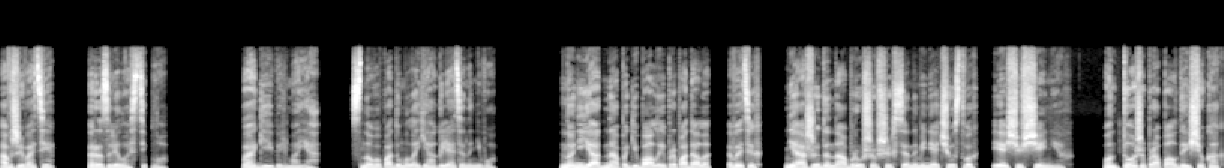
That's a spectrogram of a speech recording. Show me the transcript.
а в животе разлилось тепло. «Погибель моя», — снова подумала я, глядя на него. Но не я одна погибала и пропадала в этих неожиданно обрушившихся на меня чувствах и ощущениях. Он тоже пропал, да еще как.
